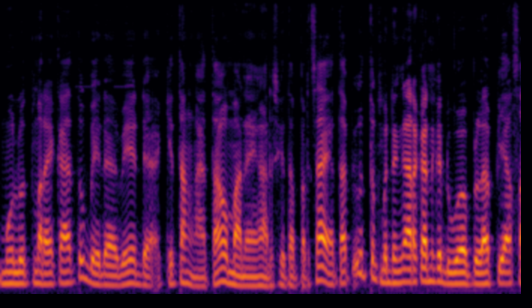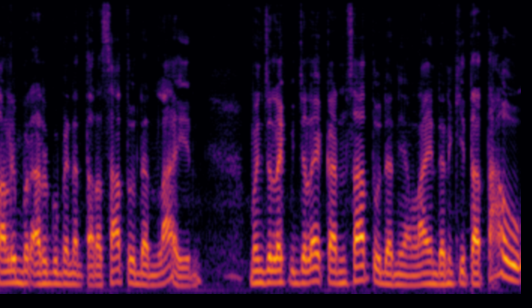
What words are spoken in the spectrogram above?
Mulut mereka tuh beda-beda. Kita nggak tahu mana yang harus kita percaya. Tapi untuk mendengarkan kedua belah pihak saling berargumen antara satu dan lain menjelek-jelekan satu dan yang lain dan kita tahu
